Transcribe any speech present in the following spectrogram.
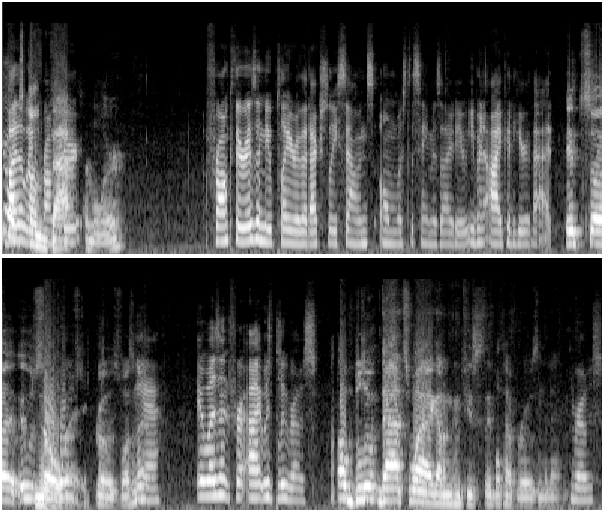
by the way, sound Frank, that there, similar. Frank, there is a new player that actually sounds almost the same as I do. Even I could hear that. It's uh, it was No Rose. Rose, wasn't it? Yeah, it wasn't for. Uh, it was Blue Rose. Oh, blue. That's why I got them confused. They both have Rose in the name. Rose.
